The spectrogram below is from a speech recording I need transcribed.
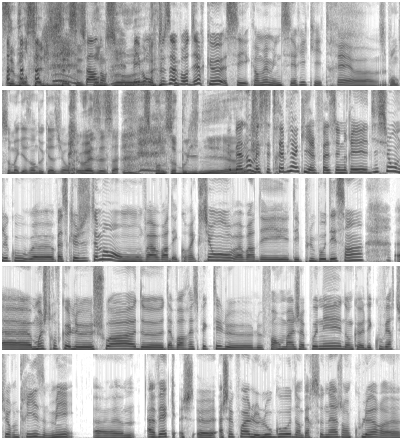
c'est pour ça que c'est sponsor. Mais euh, bon, tout ça pour dire que c'est quand même une série qui est très. euh, Sponsor magasin d'occasion. Ouais, c'est ça. Sponsor boulinier. Eh ben euh, non, mais c'est très bien qu'il fasse une réédition du coup, euh, parce que justement, on va avoir des corrections, on va avoir des, des plus beaux dessins. Euh, moi, je trouve que le choix d'avoir respecté le, le format japonais, donc euh, des couvertures grises, mais euh, avec euh, à chaque fois le logo d'un personnage en couleur, euh,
